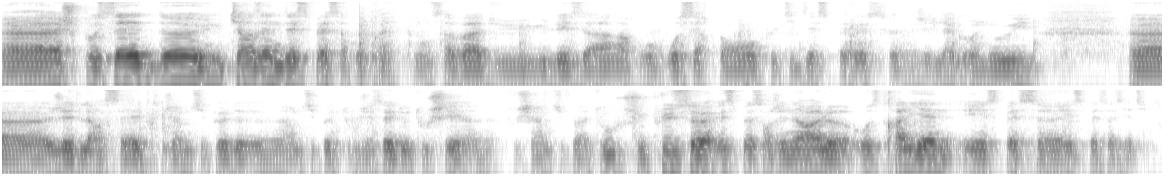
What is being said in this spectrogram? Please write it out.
Euh, je possède une quinzaine d'espèces à peu près. Donc ça va du lézard au gros serpent, aux petites espèces. Euh, j'ai de la grenouille, euh, j'ai de l'insecte, j'ai un petit peu de, un petit peu de tout. J'essaie de toucher, toucher un petit peu à tout. Je suis plus espèce en général australienne et espèce asiatique.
